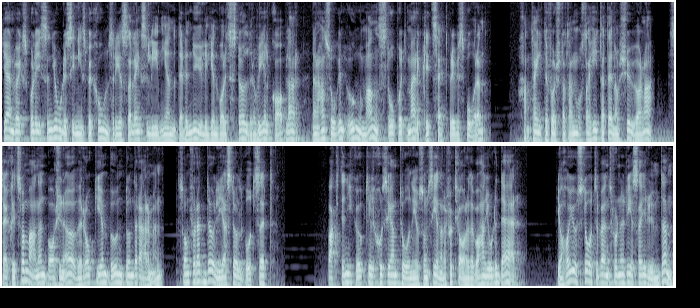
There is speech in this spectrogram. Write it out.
Järnvägspolisen gjorde sin inspektionsresa längs linjen där det nyligen varit stölder av elkablar när han såg en ung man stå på ett märkligt sätt bredvid spåren. Han tänkte först att han måste ha hittat en av tjuvarna, särskilt som mannen bar sin överrock i en bunt under armen, som för att dölja stöldgodset. Vakten gick upp till José Antonio som senare förklarade vad han gjorde där. Jag har just återvänt från en resa i rymden,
